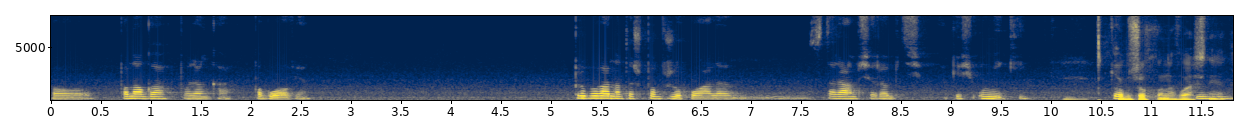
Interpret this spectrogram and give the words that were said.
po, po nogach, po rękach, po głowie. Próbowano też po brzuchu, ale starałam się robić jakieś uniki. Po brzuchu, no właśnie. Mhm.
